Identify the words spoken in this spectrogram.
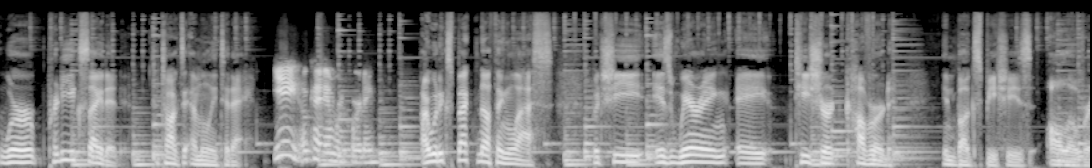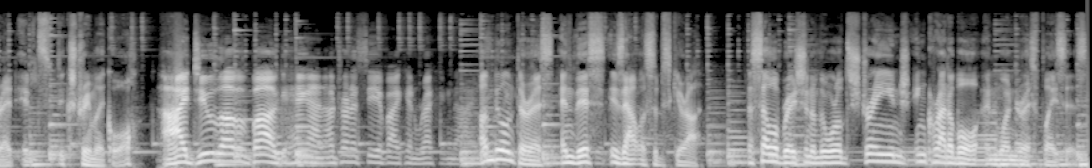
We're pretty excited to talk to Emily today. Yay, okay, I'm recording. I would expect nothing less, but she is wearing a t shirt covered in bug species all over it. It's extremely cool. I do love a bug. Hang on, I'm trying to see if I can recognize. I'm Dylan Thuras, and this is Atlas Obscura, a celebration of the world's strange, incredible, and wondrous places.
